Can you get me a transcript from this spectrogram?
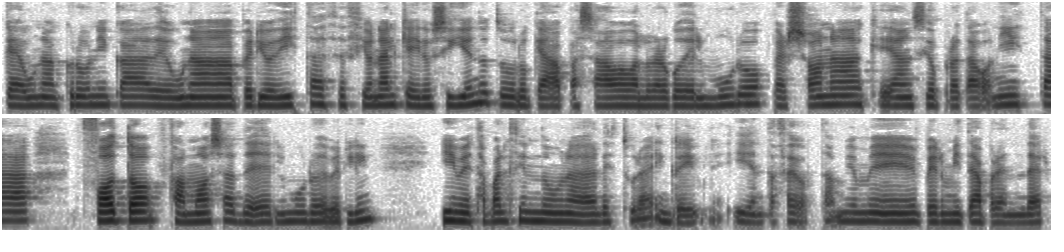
que es una crónica de una periodista excepcional que ha ido siguiendo todo lo que ha pasado a lo largo del muro, personas que han sido protagonistas, fotos famosas del muro de Berlín y me está pareciendo una lectura increíble. Y entonces también me permite aprender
